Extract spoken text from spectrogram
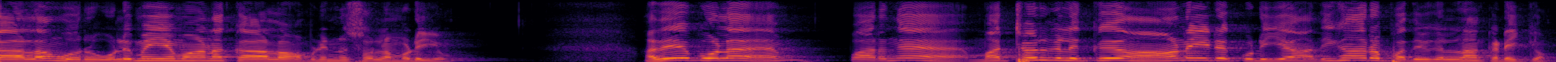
காலம் ஒரு ஒளிமயமான காலம் அப்படின்னு சொல்ல முடியும். அதே போல் பாருங்கள் மற்றவர்களுக்கு ஆணையிடக்கூடிய அதிகார பதவிகள்லாம் கிடைக்கும்.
